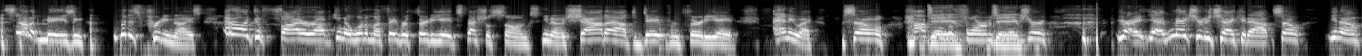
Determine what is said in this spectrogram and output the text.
It's not amazing, but it's pretty nice. And I like to fire up, you know, one of my favorite 38 special songs, you know, shout out to Dave from 38. Anyway, so hop on the Dave, forums, Dave. make sure, you're right, yeah, make sure to check it out. So, you know,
